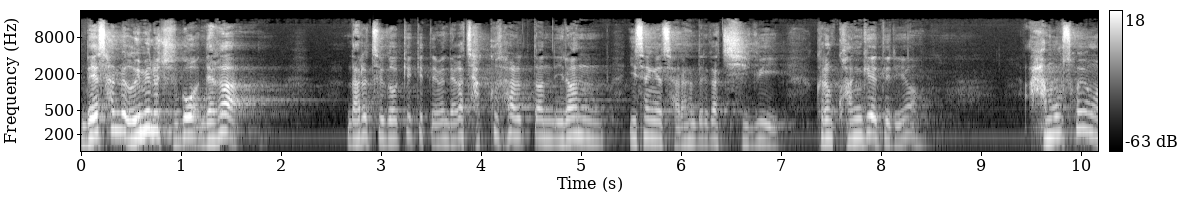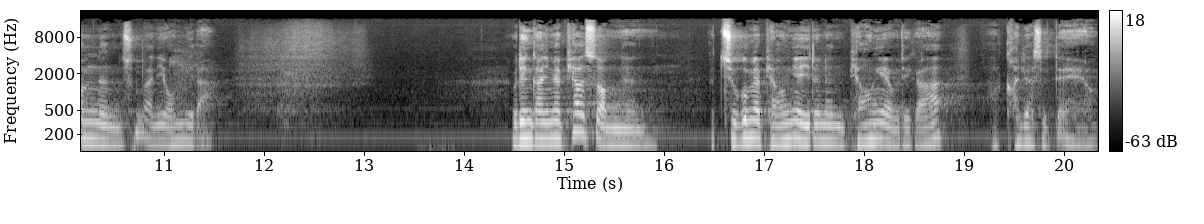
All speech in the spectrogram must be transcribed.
내 삶에 의미를 주고 내가 나를 즐겁게 했기 때문에 내가 자꾸 살았던 이런 이생의 자랑들과 직위 그런 관계들이요 아무 소용없는 순간이 옵니다. 우리 인간이면 피할 수 없는 그 죽음의 병에 이르는 병에 우리가 걸렸을 때예요.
